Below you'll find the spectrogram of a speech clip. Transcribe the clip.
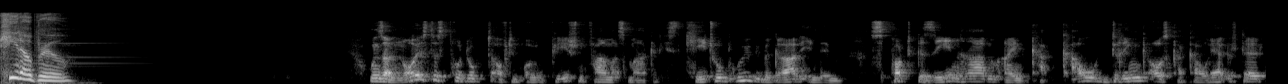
Keto Brew. Unser neuestes Produkt auf dem europäischen Farmers Market ist Ketobrü, wie wir gerade in dem Spot gesehen haben. Ein Kakao-Drink aus Kakao hergestellt.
